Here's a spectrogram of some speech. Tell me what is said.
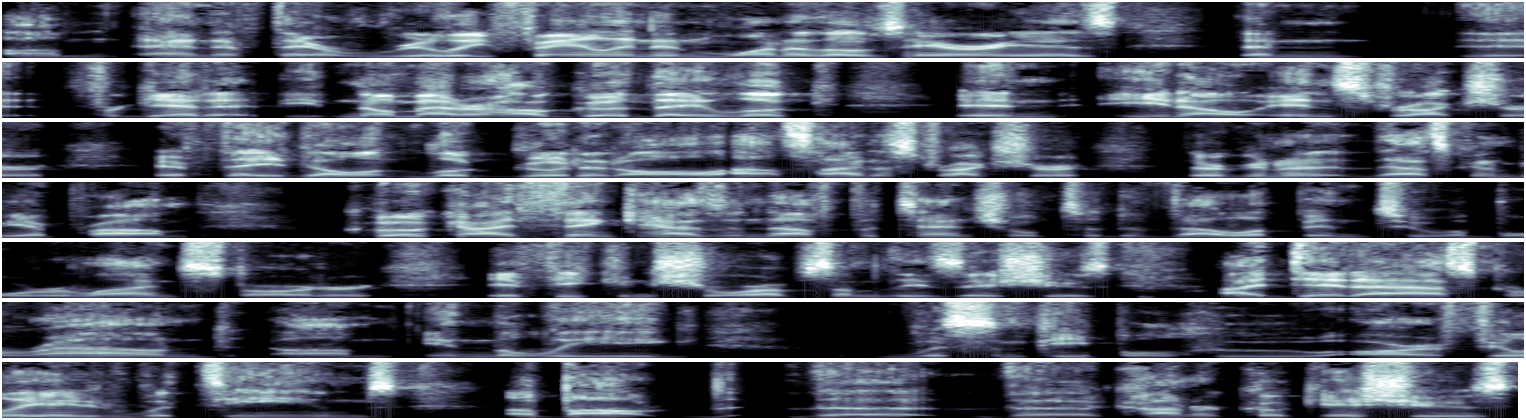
Um, and if they're really failing in one of those areas, then uh, forget it. No matter how good they look in, you know, in structure, if they don't look good at all outside of structure, they're gonna. That's gonna be a problem. Cook, I think, has enough potential to develop into a borderline starter if he can shore up some of these issues. I did ask around um, in the league with some people who are affiliated with teams about the the Connor Cook issues,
